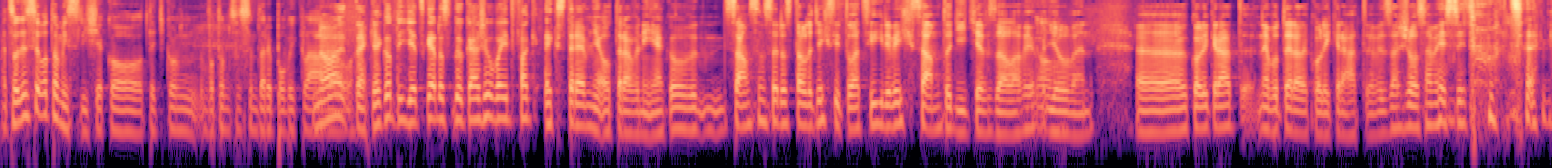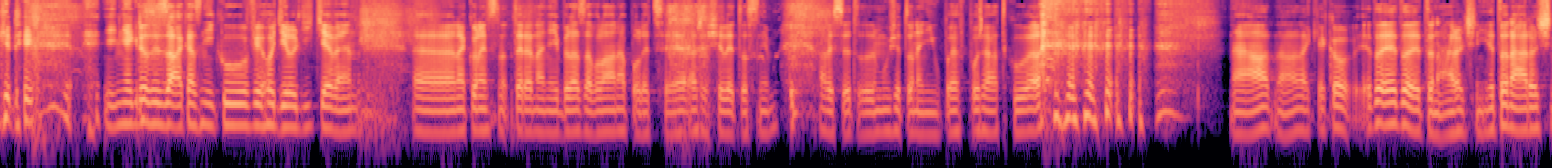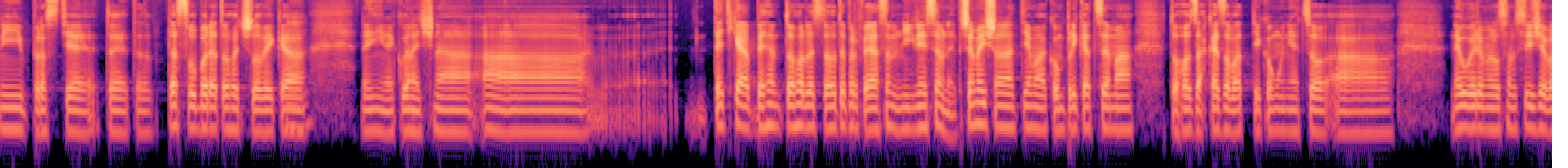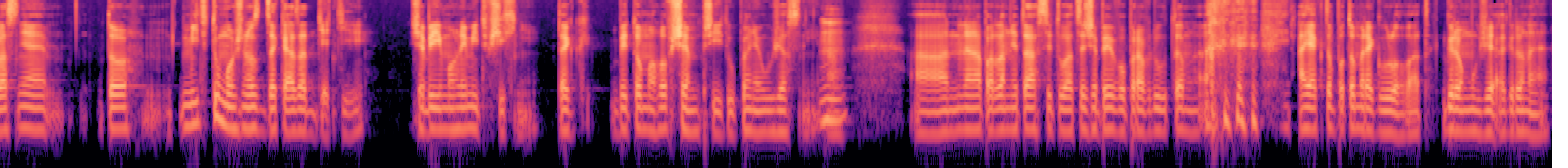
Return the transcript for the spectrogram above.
A co ty si o tom myslíš, jako teď o tom, co jsem tady povykládal? No, tak jako ty děcka dost- dokážou být fakt extrémně otravný. Jako, sám jsem se dostal do těch situací, kdy bych sám to dítě vzal a vyhodil No. ven. Uh, kolikrát, nebo teda kolikrát, zažil jsem i situace, kdy někdo ze zákazníků vyhodil dítě ven. Uh, nakonec teda na něj byla zavolána policie a řešili to s ním a vysvětlili mu, že to není úplně v pořádku, ale No, no, tak jako je to, je to, je to náročný. Je to náročný, prostě to je to, ta svoboda toho člověka Hmm. hmm. není nekonečná a teďka během tohohle z toho teprve, já jsem nikdy jsem nepřemýšlel nad těma komplikacema toho zakazovat někomu něco a neuvědomil jsem si, že vlastně to mít tu možnost zakázat děti, že by ji mohli mít všichni, tak by to mohlo všem přijít úplně úžasný. Mm. A, a nenapadla mě ta situace, že by opravdu tam... a jak to potom regulovat, kdo může a kdo ne.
